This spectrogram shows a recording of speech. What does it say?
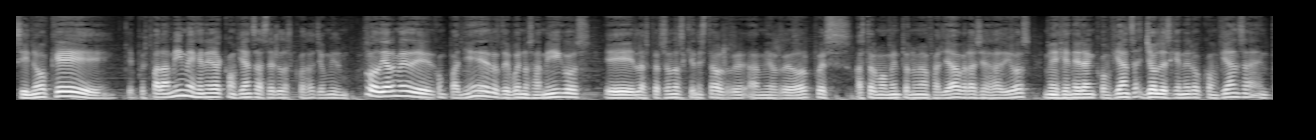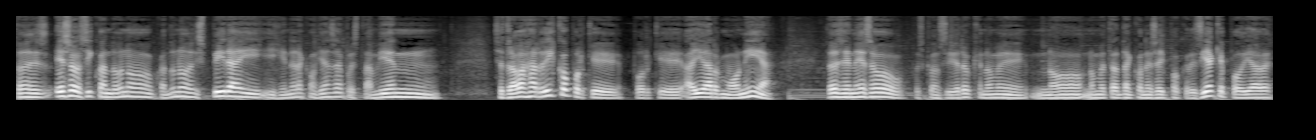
sino que, pues para mí me genera confianza hacer las cosas yo mismo. Rodearme de compañeros, de buenos amigos, eh, las personas que han estado a mi alrededor, pues hasta el momento no me han fallado, gracias a Dios, me generan confianza, yo les genero confianza, entonces eso sí, cuando uno, cuando uno inspira y, genera confianza, pues también se trabaja rico porque, porque hay armonía. Entonces en eso pues considero que no me, no, no me tratan con esa hipocresía que podía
